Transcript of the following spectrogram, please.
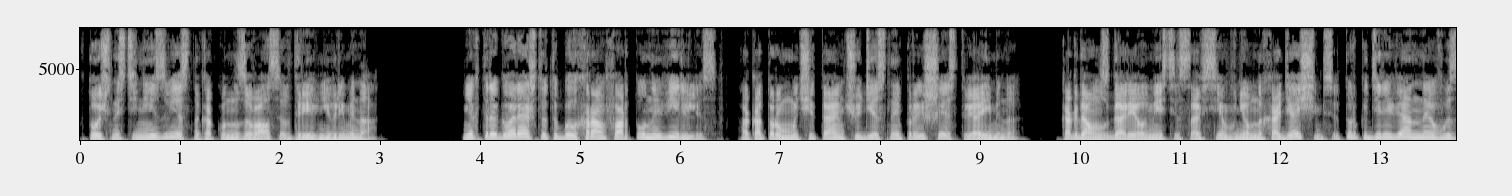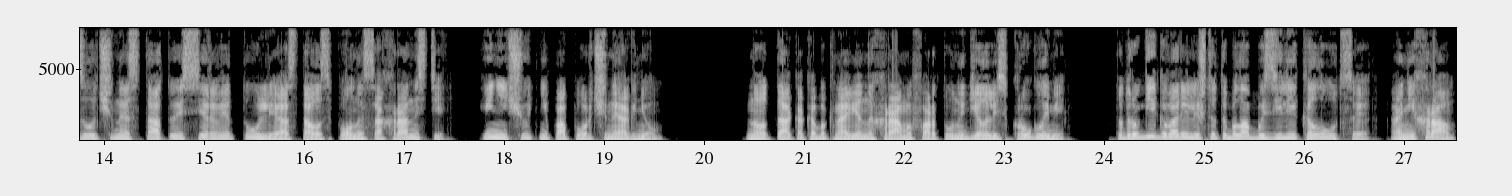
В точности неизвестно, как он назывался в древние времена. Некоторые говорят, что это был храм Фортуны Вирилис, о котором мы читаем чудесные происшествия, а именно – когда он сгорел вместе со всем в нем находящимся, только деревянная вызолоченная статуя Сервия Тулли осталась в полной сохранности и ничуть не попорченной огнем. Но так как обыкновенно храмы Фортуны делались круглыми, то другие говорили, что это была базилика Луция, а не храм,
